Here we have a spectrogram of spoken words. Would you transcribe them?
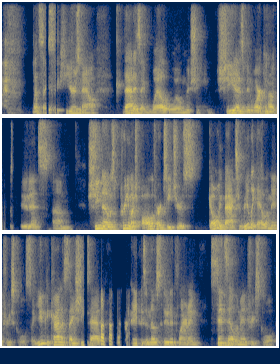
let's say six years now. That is a well oiled machine. She has been working with students. Um, she knows pretty much all of her teachers going back to really elementary school. So you could kind of say she's had her hands in those students learning since elementary school.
